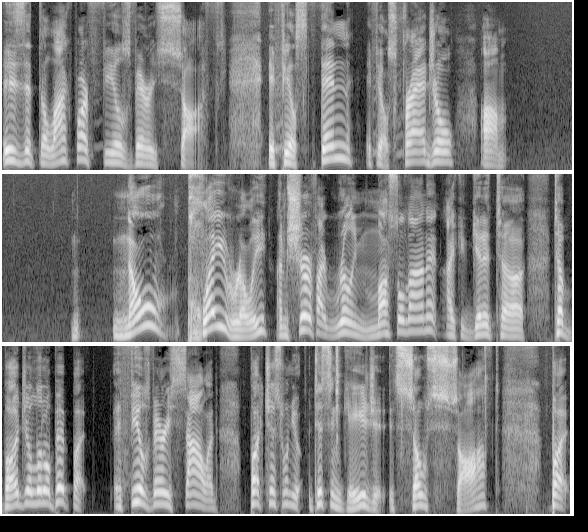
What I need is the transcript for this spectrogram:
is that the lock bar feels very soft. It feels thin, it feels fragile. Um no play really. I'm sure if I really muscled on it, I could get it to to budge a little bit, but it feels very solid, but just when you disengage it, it's so soft. But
